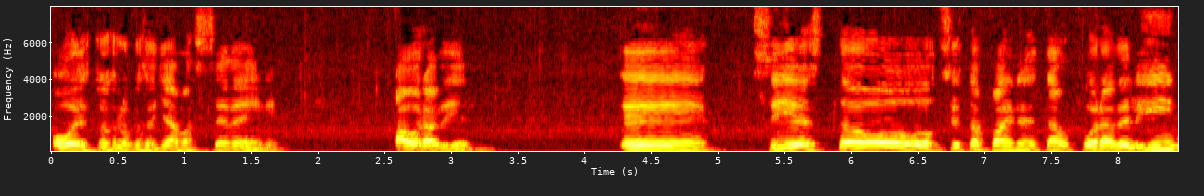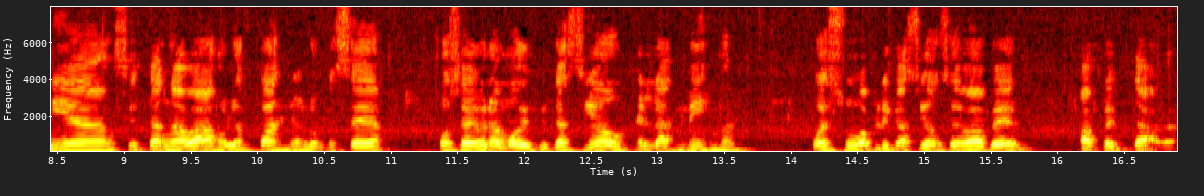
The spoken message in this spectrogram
O esto es lo que se llama CDN Ahora bien, eh, si esto, si estas páginas están fuera de línea, si están abajo las páginas, lo que sea, o si hay una modificación en las mismas, pues su aplicación se va a ver afectada.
